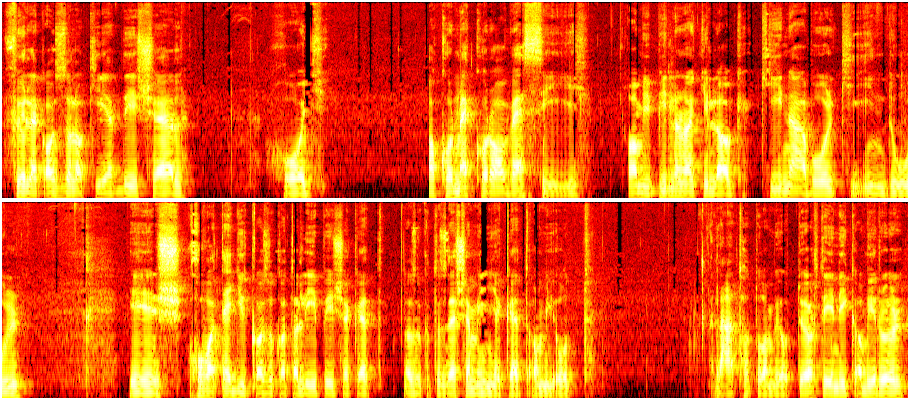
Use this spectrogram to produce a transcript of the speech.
főleg azzal a kérdéssel, hogy akkor mekkora a veszély, ami pillanatnyilag Kínából kiindul, és hova tegyük azokat a lépéseket, azokat az eseményeket, ami ott látható, ami ott történik, amiről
